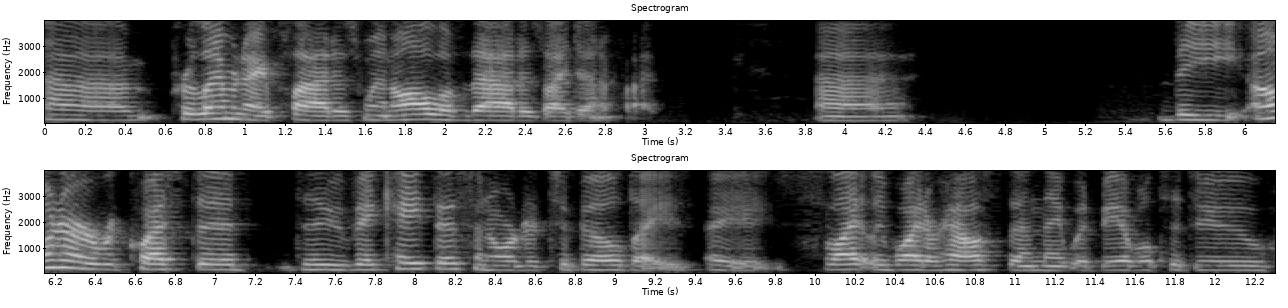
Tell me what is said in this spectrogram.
um, preliminary plat is when all of that is identified. Uh, the owner requested to vacate this in order to build a, a slightly wider house than they would be able to do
